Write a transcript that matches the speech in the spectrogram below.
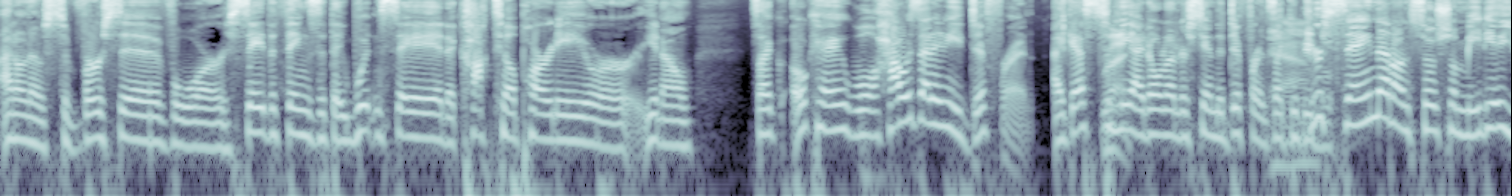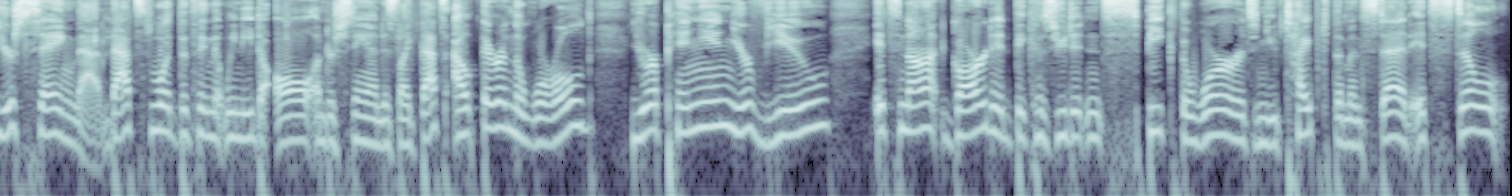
I don't know, subversive or say the things that they wouldn't say at a cocktail party or, you know, it's like, okay, well, how is that any different? I guess to me, I don't understand the difference. Like, if you're saying that on social media, you're saying that. That's what the thing that we need to all understand is like, that's out there in the world. Your opinion, your view, it's not guarded because you didn't speak the words and you typed them instead. It's still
